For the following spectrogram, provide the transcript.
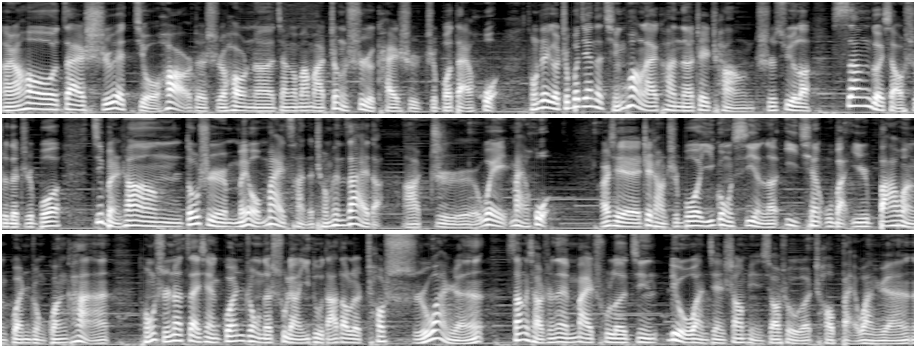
啊。然后在十月九号的时候呢，江哥妈妈正式开始直播带货。从这个直播间的情况来看呢，这场持续了三个小时的直播，基本上都是没有卖惨的成分在的啊，只为卖货。而且这场直播一共吸引了一千五百一十八万观众观看，同时呢，在线观众的数量一度达到了超十万人。三个小时内卖出了近六万件商品，销售额超百万元。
